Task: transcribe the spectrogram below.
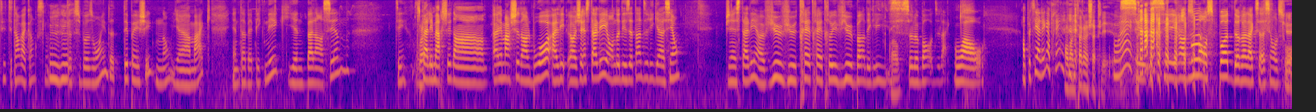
Tu t'es en vacances, là. Mhm. As-tu besoin de te dépêcher? Non. Il y a un hamac, il y a une table à pique-nique, il y a une balancine. Tu peux aller marcher dans. aller marcher dans le bois. Aller, ah, j'ai installé, on a des étangs d'irrigation. J'ai installé un vieux, vieux, très, très, très vieux banc d'église Wow. sur le bord du lac. Wow! On peut y aller après? On va le faire un chapelet. Ouais. C'est, rendu mon spot de relaxation le soir.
